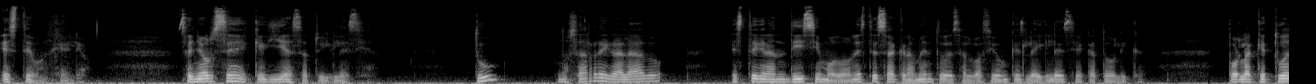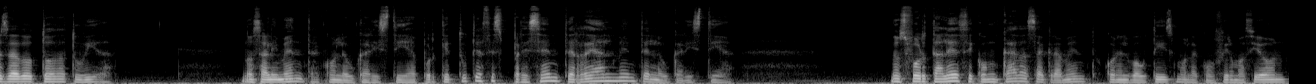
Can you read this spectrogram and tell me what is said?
este Evangelio? Señor, sé que guías a tu iglesia. Tú nos has regalado este grandísimo don, este sacramento de salvación que es la Iglesia Católica, por la que tú has dado toda tu vida. Nos alimenta con la Eucaristía, porque tú te haces presente realmente en la Eucaristía nos fortalece con cada sacramento, con el bautismo, la confirmación,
